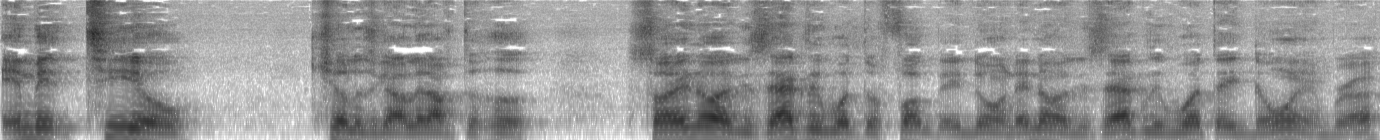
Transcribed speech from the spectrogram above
Emmett Till killers got let off the hook. So they know exactly what the fuck they doing. They know exactly what they doing, bruh.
